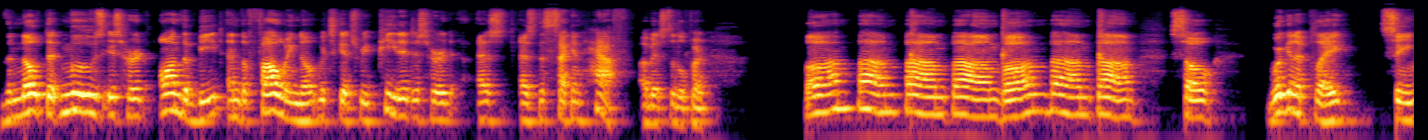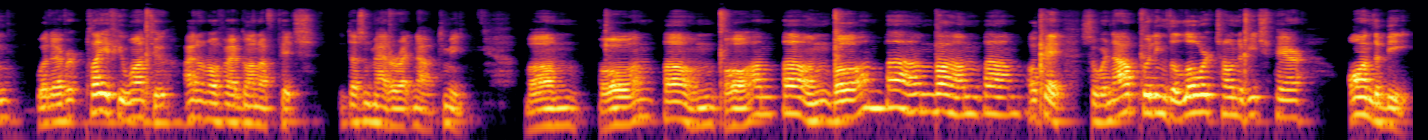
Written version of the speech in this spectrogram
the note that moves is heard on the beat, and the following note, which gets repeated, is heard as, as the second half of its little part. Bum, bum, bum, bum, bum, bum, bum. So we're going to play, sing, whatever. Play if you want to. I don't know if I've gone off pitch. It doesn't matter right now to me. Bum, bum, bum, bum, bum, bum, bum, bum, bum. Okay, so we're now putting the lower tone of each pair on the beat.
